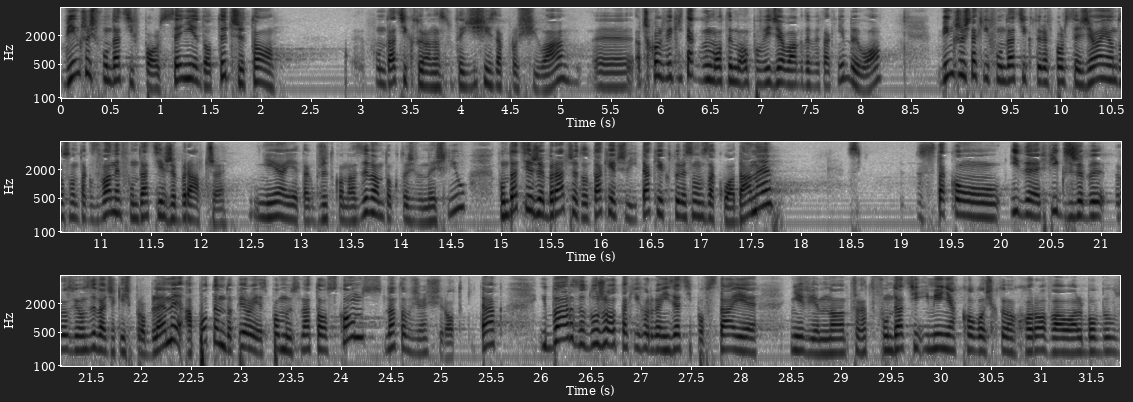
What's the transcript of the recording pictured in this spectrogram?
Większość fundacji w Polsce nie dotyczy to fundacji, która nas tutaj dzisiaj zaprosiła, e, aczkolwiek i tak bym o tym opowiedziała, gdyby tak nie było. Większość takich fundacji, które w Polsce działają, to są tak zwane fundacje żebracze. Nie ja je tak brzydko nazywam, to ktoś wymyślił. Fundacje żebracze to takie, czyli takie, które są zakładane, z taką ideę fix, żeby rozwiązywać jakieś problemy, a potem dopiero jest pomysł na to, skąd na to wziąć środki, tak? I bardzo dużo takich organizacji powstaje, nie wiem, no na przykład fundacje imienia kogoś, kto chorował albo był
